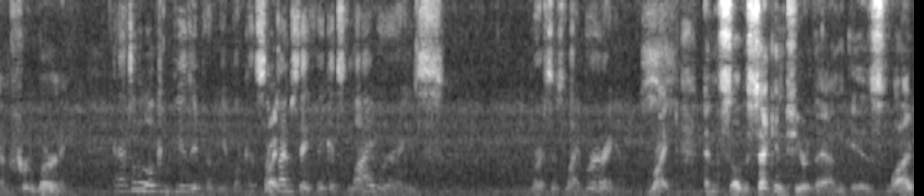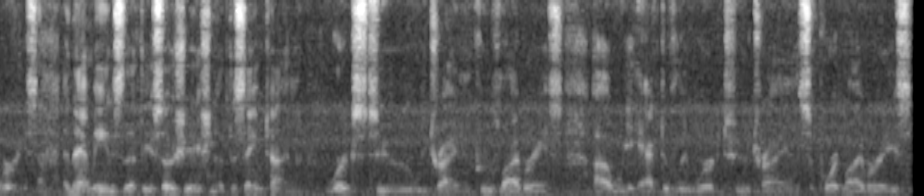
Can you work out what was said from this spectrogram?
and for learning. And that's a little confusing for people because Right. sometimes they think it's libraries versus librarians. Right. And so the second tier then is libraries. And that means that the association at the same time works to, we try and improve libraries. Uh, we actively work to try and support libraries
